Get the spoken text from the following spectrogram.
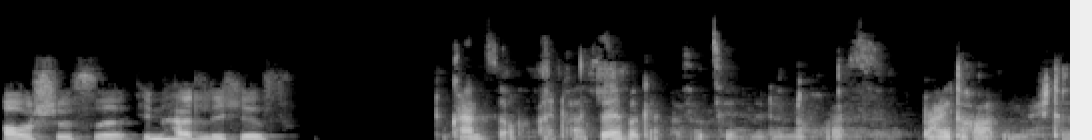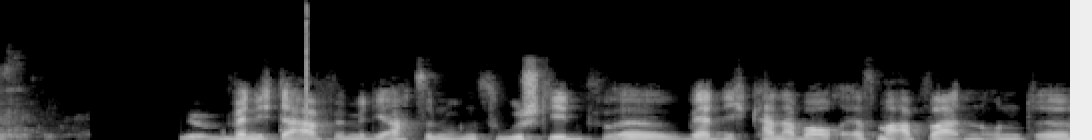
Ausschüsse, Inhaltliches. Du kannst auch einfach selber gerne was erzählen, wenn du noch was beitragen möchtest. Wenn ich darf, wenn mir die 18 Minuten zugestehen äh, werden. Ich kann aber auch erstmal abwarten und äh,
